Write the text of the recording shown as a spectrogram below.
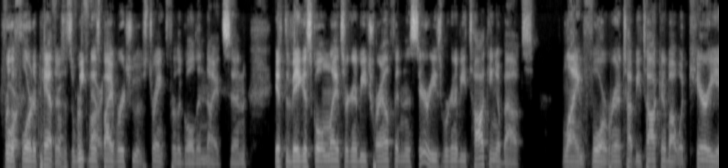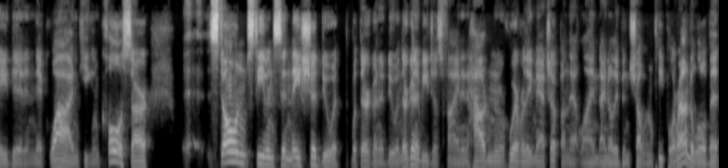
for, for, the Florida Panthers. It's a weakness Florida. by virtue of strength for the Golden Knights. And if the Vegas Golden Knights are going to be triumphant in the series, we're going to be talking about line four. We're going to be talking about what Carrier did and Nick Roy and Keegan Kolesar. Stone Stephenson, they should do what, what they're going to do, and they're going to be just fine. And Howden or whoever they match up on that line, I know they've been shoveling people around a little bit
